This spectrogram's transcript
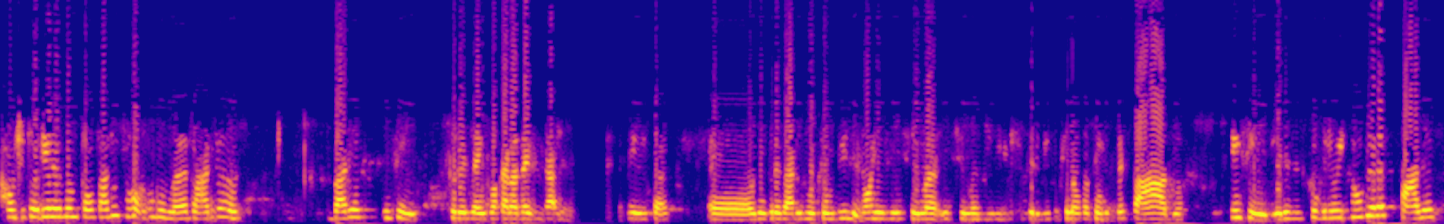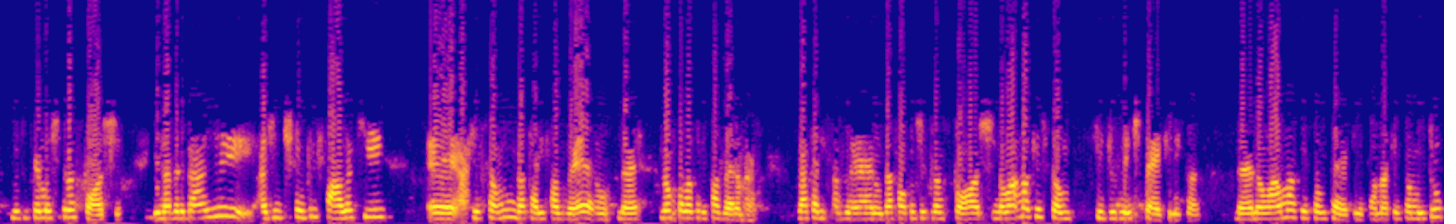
a auditoria levantou vários rombos, né? Várias, várias, enfim, por exemplo, a cada 10 feita, é, os empresários lucram bilhões em cima, em cima de serviço que não está sendo prestado. Enfim, eles descobriram inúmeras falhas no sistema de transporte. E, na verdade, a gente sempre fala que é, a questão da tarifa zero, né, não só da tarifa zero, mas da tarifa zero, da falta de transporte, não é uma questão simplesmente técnica, né, não é uma questão técnica, é uma questão muito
